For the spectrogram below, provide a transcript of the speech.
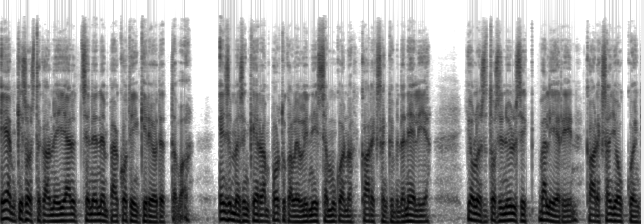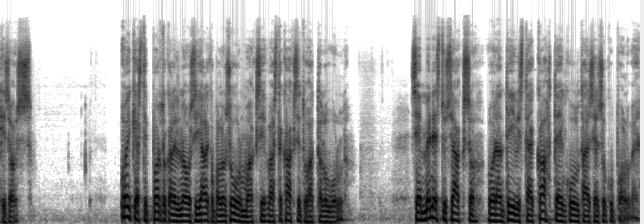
EM-kisoistakaan ei jäänyt sen enempää kotiin kirjoitettavaa. Ensimmäisen kerran Portugali oli niissä mukana 84, jolloin se tosin ylsi välieriin kahdeksan joukkueen kisoissa. Oikeasti Portugali nousi jalkapallon suurmaaksi vasta 2000-luvulla. Sen menestysjakso voidaan tiivistää kahteen kultaiseen sukupolveen.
